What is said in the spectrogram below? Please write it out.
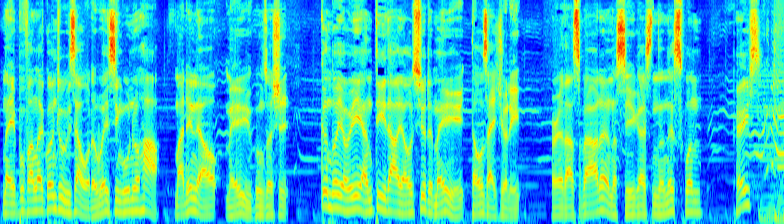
那也不妨来关注一下我的微信公众号“马丁柳美语工作室”，更多有营养、地道、有趣的美语都在这里。Alright, that's about it. I'll see you guys in the next one. Peace.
